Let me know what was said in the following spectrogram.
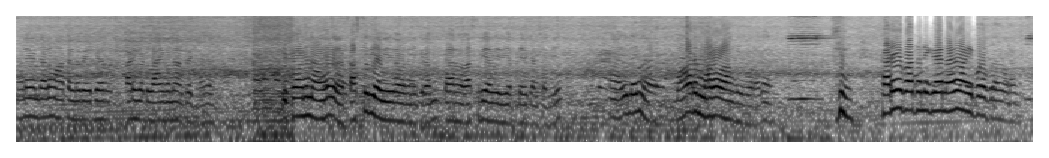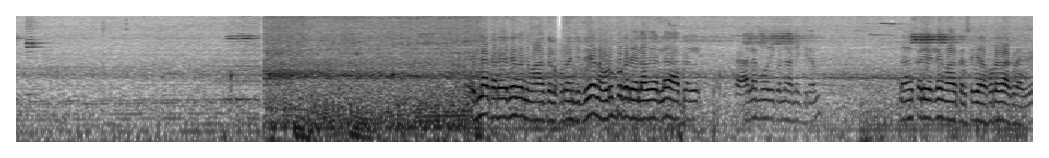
மழை என்றாலும் ஆக்கள் நிறைய பேர் கடைப்பட்டு வாங்கி கொண்டு வந்துருக்கிறாங்க இப்போ வந்து நாங்கள் கஸ்தூரியா வீதியில் வந்து நிற்கிறோம் காரணம் கஸ்தூரியா வீதி எப்படி இருக்குன்னு சொல்லி. இதில் என்ன மாடு நகை வாங்க போகிறாங்க கடையை பார்த்து நிற்கிறேன்னாங்க வாங்கி போடக்கூடாது உனக்கு எல்லா கடையிலையும் கொஞ்சம் ஆக்கள் குறைஞ்சிட்டு ஆனால் உடுப்பு கடையில் எல்லா ஆட்கள் அலை மோதி கொண்டு நிற்கிறோம் நான் கடையிலையும் ஆட்கள் குறைவாக கிடையாது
